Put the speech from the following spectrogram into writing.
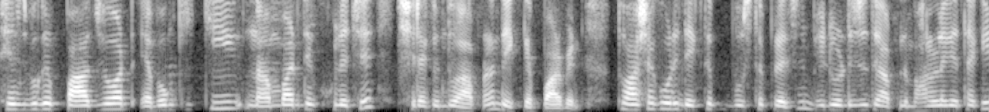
ফেসবুকের পাসওয়ার্ড এবং কি, কী নাম্বার দিয়ে খুলেছে সেটা কিন্তু আপনারা দেখতে পারবেন। তো আশা করি দেখতে, বুঝতে পেরেছেন। ভিডিওটি যদি আপনার ভালো লেগে থাকে,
